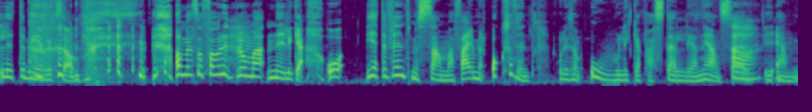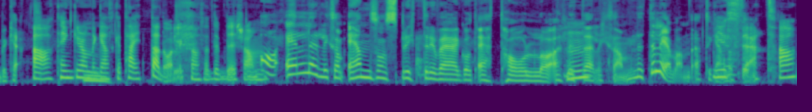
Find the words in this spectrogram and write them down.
lite mer liksom. ja, men så favoritblomma, nejlika. Och jättefint med samma färg men också fint liksom olika pastelliga nyanser Ja. i en bukett. Ja, tänker du om det är ganska tajta då? Liksom, så att det blir som... Mm. Ja, eller liksom en som spritter iväg åt ett håll och lite, liksom, lite levande. Tycker jag Just det. Ja.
